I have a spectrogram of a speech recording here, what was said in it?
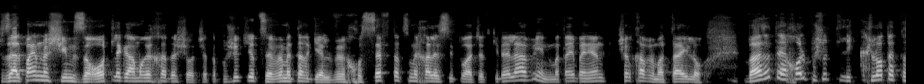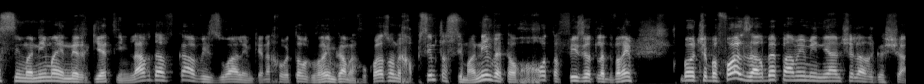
שזה אלפיים נשים זרות לגמרי חדשות שאתה פשוט יוצא ומתרגל וחושף את עצמך לסיטואציות כדי להבין מתי בעניין שלך ומתי לא ואז אתה יכול פשוט לקלוט את הסימנים האנרגטיים לאו דווקא הוויזואליים כי אנחנו בתור גברים גם אנחנו כל הזמן מחפשים את הסימנים ואת ההוכחות הפיזיות לדברים בעוד שבפועל זה הרבה פעמים עניין של הרגשה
